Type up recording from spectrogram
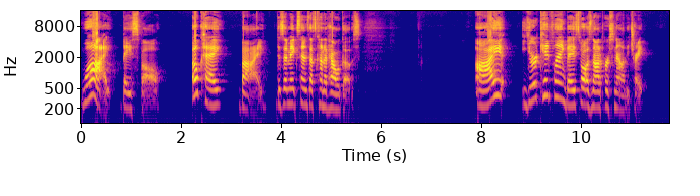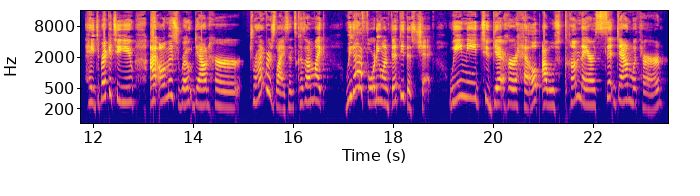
Why? Baseball. Okay, bye. Does that make sense? That's kind of how it goes. I, your kid playing baseball is not a personality trait. Hate to break it to you, I almost wrote down her driver's license because I'm like, we got a 4150 this chick. We need to get her help. I will come there, sit down with her,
